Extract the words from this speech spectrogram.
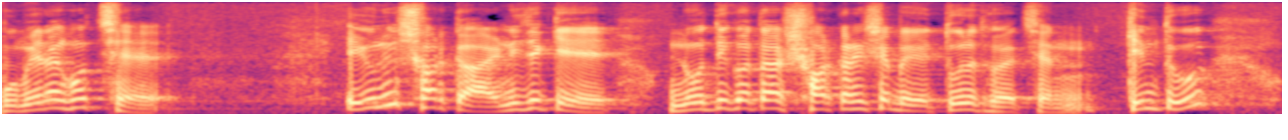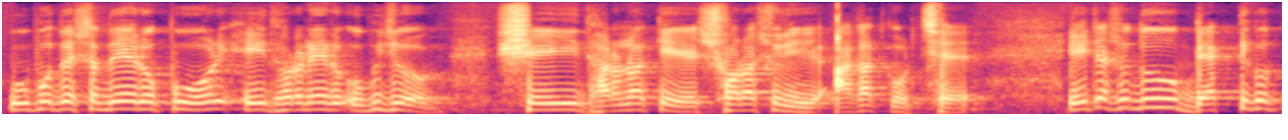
বুমেরাং হচ্ছে? ইউনিশ সরকার নিজেকে নৈতিকতার সরকার হিসেবে তুলে ধরেছেন, কিন্তু উপদেষ্টাদের ওপর এই ধরনের অভিযোগ সেই ধারণাকে সরাসরি আঘাত করছে। এটা শুধু ব্যক্তিগত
